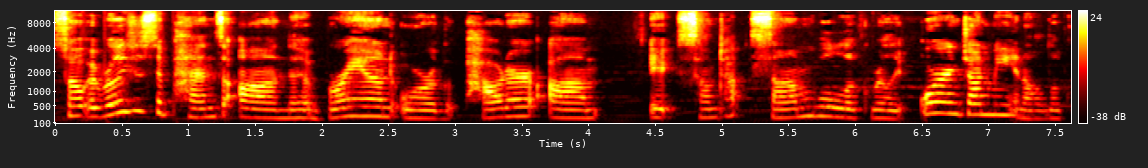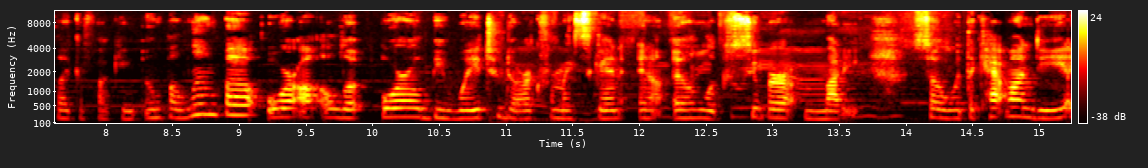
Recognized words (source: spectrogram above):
So it really just depends on the brand or the powder. Um, it sometimes some will look really orange on me and I'll look like a fucking Oompa Loompa or I'll look or it'll be way too dark for my skin and it'll look super muddy. So with the Kat Von D,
